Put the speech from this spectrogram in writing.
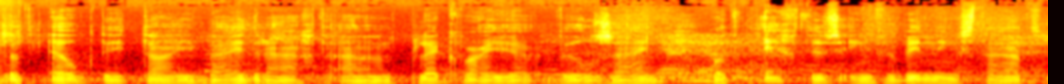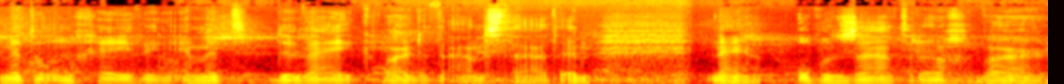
dat elk detail bijdraagt aan een plek waar je wil zijn. Wat echt dus in verbinding staat met de omgeving en met de wijk waar dat aan staat. En nou ja, op een zaterdag waar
